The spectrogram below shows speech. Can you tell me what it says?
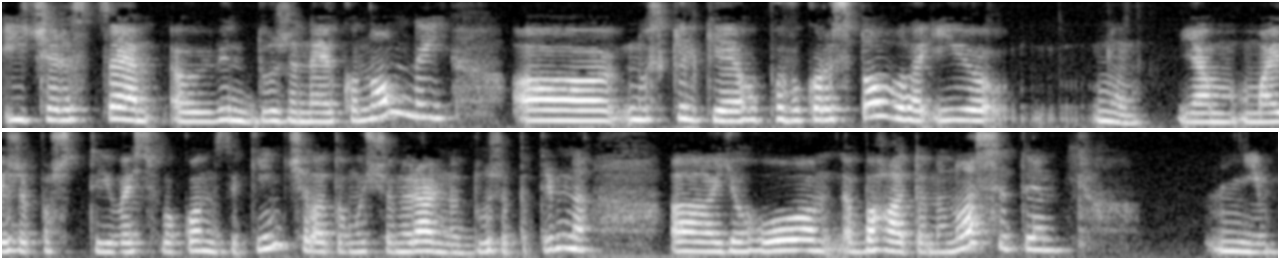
І через це він дуже неекономний. Ну, скільки я його повикористовувала, і ну, я майже пошти весь флакон закінчила, тому що ну, реально дуже потрібно його багато наносити. Ні,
